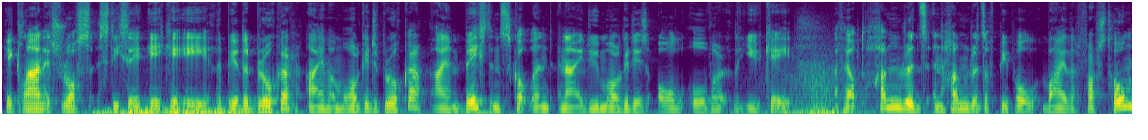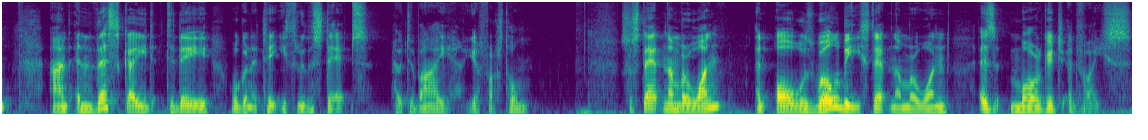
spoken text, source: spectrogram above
Hey clan, it's Ross Stacey, aka The Bearded Broker. I am a mortgage broker. I am based in Scotland and I do mortgages all over the UK. I've helped hundreds and hundreds of people buy their first home, and in this guide today, we're going to take you through the steps how to buy your first home. So, step number one, and always will be step number one, is mortgage advice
